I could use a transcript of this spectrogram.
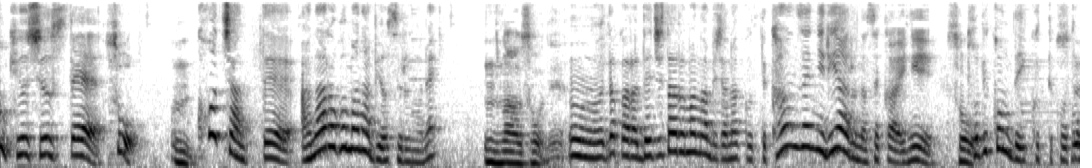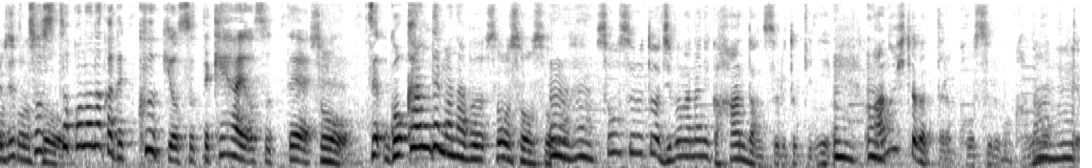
とん吸収してそう。うん、こうちゃんってアナログ学びをするのね、うん、あそうね、うん、だからデジタル学びじゃなくって完全にリアルな世界に飛び込んでいくってことでそうそこの中で空気を吸って気配を吸ってそう。ぜ五感で学ぶ。そうそうそう、うんうん。そうすると自分が何か判断するときに、うんうん。あの人だったらこうするのかなって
